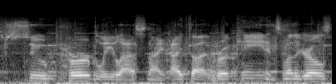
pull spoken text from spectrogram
superbly last night. I thought Brooke Kane and some other girls,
